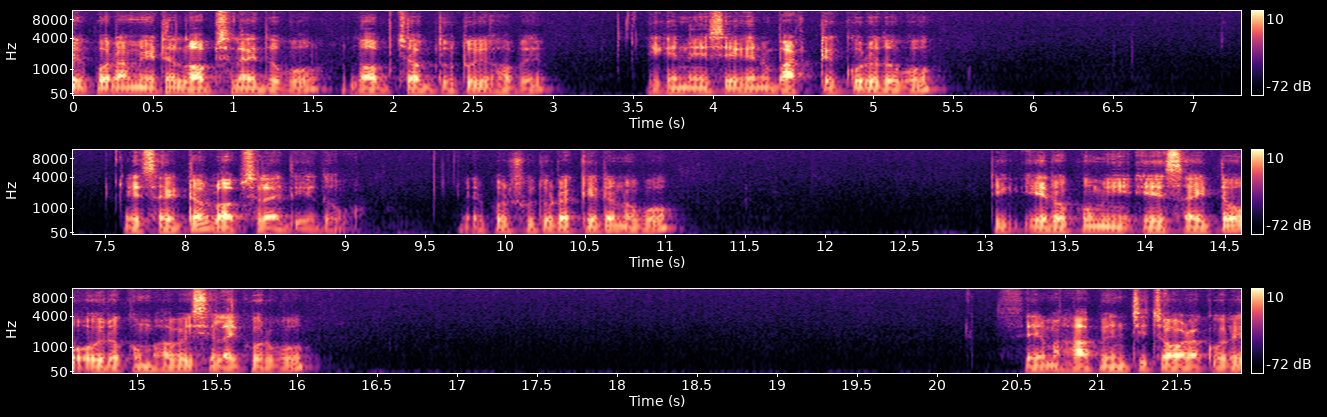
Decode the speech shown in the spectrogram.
এরপর আমি এটা লব সেলাই দেবো। লব চাপ দুটোই হবে। এখানে এসে এখানে বারটেক করে দেবো। এই সাইডটাও লব সেলাই দিয়ে দেবো। এরপর সুতোটা কেটে নেব। ঠিক এরকমই এ সাইডটাও ওই রকমভাবেই সেলাই করব। সেম হাফ ইঞ্চি চওড়া করে।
